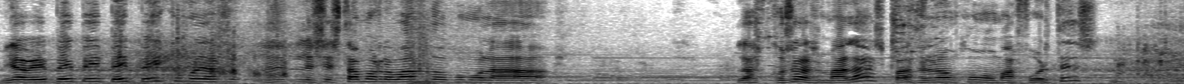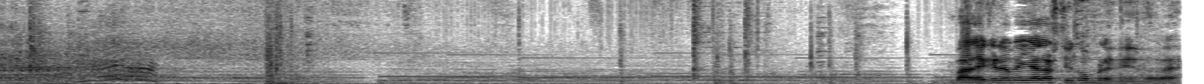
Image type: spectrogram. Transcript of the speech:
Mira, veis, veis, veis, veis, cómo les, estamos robando como la... Las cosas malas para hacernos como más fuertes. Vale, creo que ya lo estoy comprendiendo, ¿eh?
